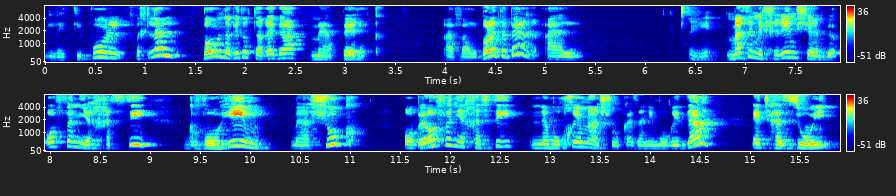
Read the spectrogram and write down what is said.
לטיפול, בכלל בואו נגיד אותה רגע מהפרק. אבל בואו נדבר על אה, מה זה מחירים שהם באופן יחסי גבוהים מהשוק או באופן יחסי נמוכים מהשוק. אז אני מורידה את הזוי,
